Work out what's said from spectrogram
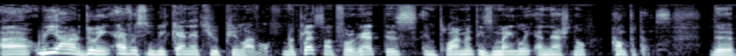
Uh, we are doing everything we can at European level, but let's not forget this employment is mainly a national competence. The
